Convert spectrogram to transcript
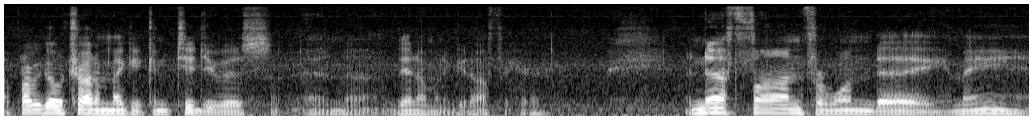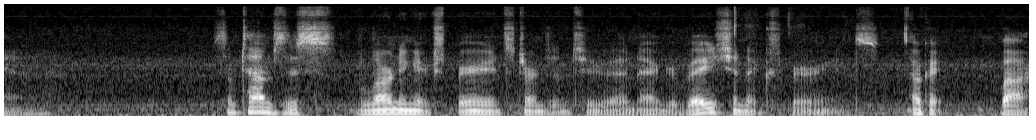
I'll probably go try to make it contiguous and uh, then I'm going to get off of here. Enough fun for one day, man. Sometimes this learning experience turns into an aggravation experience. Okay, bye.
